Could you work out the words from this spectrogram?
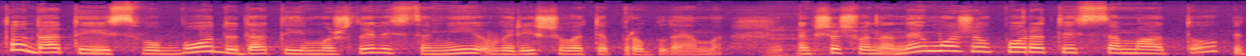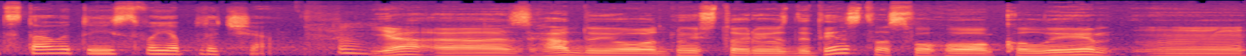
то дати їй свободу, дати їй можливість самі вирішувати проблеми. Якщо ж вона не може впоратись сама, то підставити їй своє плече. Я е, згадую одну історію з дитинства свого, коли м,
